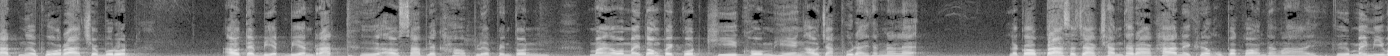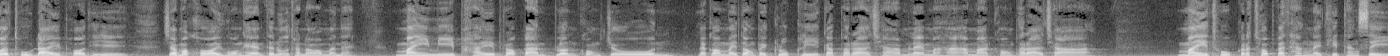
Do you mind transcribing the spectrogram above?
รัฐเมื่อพวกราชบุรุษ เอาแต่เบียดเบียนรัฐถือเอาทรัพย์และข้าวเปลือกเป็นต้นหมายความว่าไม่ต้องไปกดขี่โคมเหงเอาจากผู้ใดทั้งนั้นแหละ แล้วก็ปราศจากฉันทราคะในเครื่องอุปกรณ์ทั้งหลาย คือไม่มีวัตถุใดพอที่จะมาคอยหวงแหนทนุถนอมอะนะไม่มีภัยเพราะการปล้นของโจร แล้วก็ไม่ต้องไปคลุกคลีกับพระราชาและมหาอมาตย์ของพระราชา ไม่ถูกกระทบกระทั่งในทิศทั้งสี่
